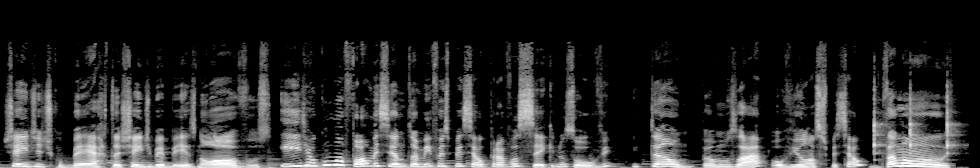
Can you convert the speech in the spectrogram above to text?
cheio de descobertas, cheio de bebês novos. E de alguma forma esse ano também foi especial pra você que nos ouve. Então, vamos lá ouvir o nosso especial? Vamos!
